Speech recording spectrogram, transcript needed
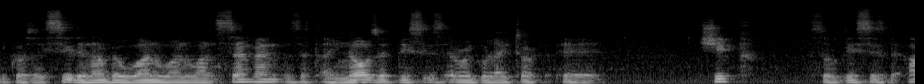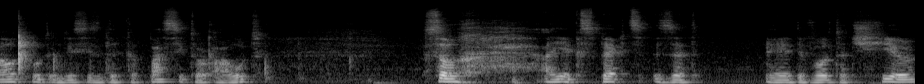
because I see the number 1117 that I know that this is a regulator uh, chip. So this is the output and this is the capacitor out. So I expect that uh, the voltage here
